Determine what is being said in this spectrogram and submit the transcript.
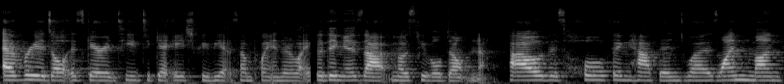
every adult is guaranteed to get HPV at some point in their life. The thing is that most people don't know how this whole thing happened was one month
